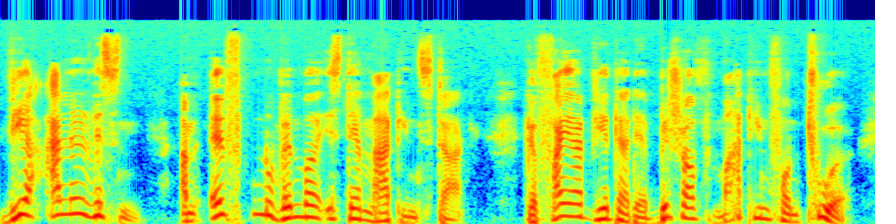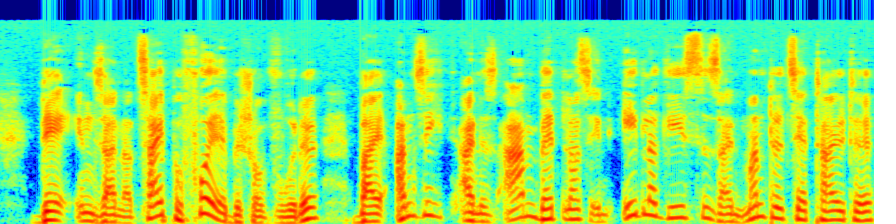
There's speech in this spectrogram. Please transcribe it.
Wir alle wissen, am 11. November ist der Martinstag. Gefeiert wird da der Bischof Martin von Tours, der in seiner Zeit, bevor er Bischof wurde, bei Ansicht eines armen Bettlers in edler Geste seinen Mantel zerteilte,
